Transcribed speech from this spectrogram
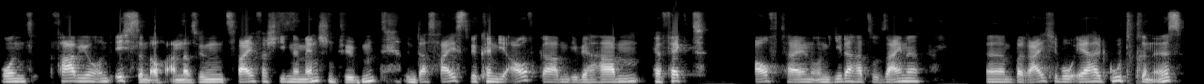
Und Fabio und ich sind auch anders. Wir sind zwei verschiedene Menschentypen. Das heißt, wir können die Aufgaben, die wir haben, perfekt aufteilen und jeder hat so seine äh, Bereiche, wo er halt gut drin ist.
